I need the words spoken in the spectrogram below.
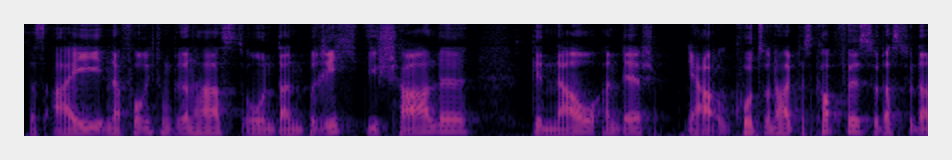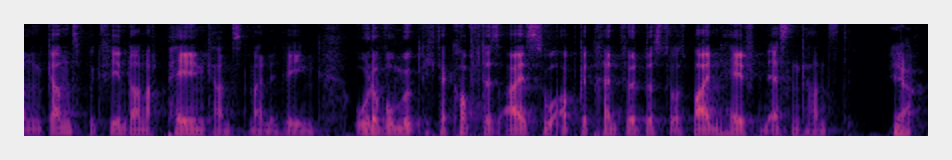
das Ei in der Vorrichtung drin hast und dann bricht die Schale genau an der, ja, kurz unterhalb des Kopfes, sodass du dann ganz bequem danach pellen kannst, meinetwegen. Oder womöglich der Kopf des Eis so abgetrennt wird, dass du aus beiden Hälften essen kannst. Ja,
